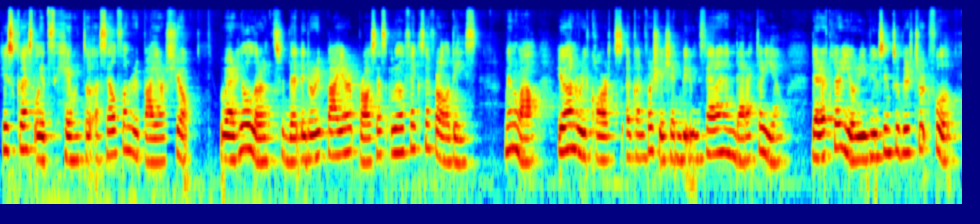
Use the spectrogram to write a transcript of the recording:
His quest leads him to a cell phone repair shop, where he learns that the repair process will take several days. Meanwhile, Johan records a conversation between Sarah and Director Yeo. Director Yeo, refusing to be truthful,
